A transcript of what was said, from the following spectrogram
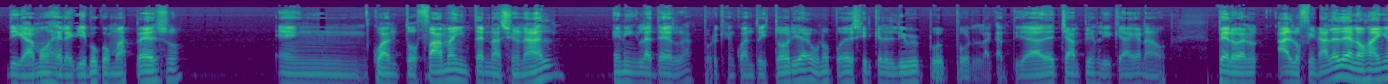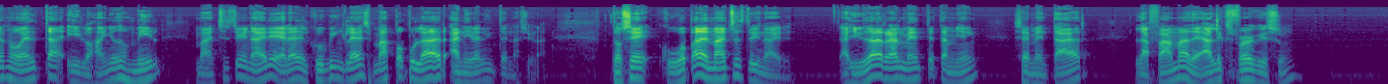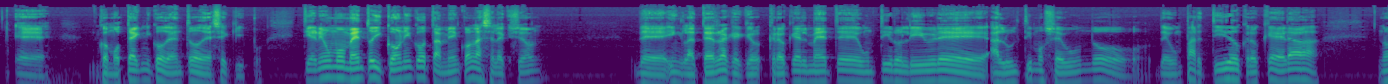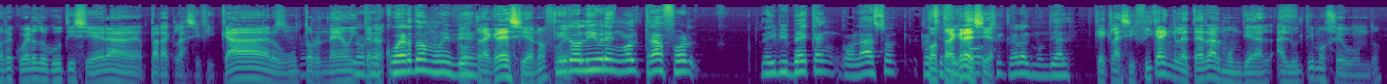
digamos, el equipo con más peso en cuanto fama internacional en Inglaterra, porque en cuanto a historia uno puede decir que el Liverpool por la cantidad de Champions League que ha ganado, pero a los finales de los años 90 y los años 2000, Manchester United era el club inglés más popular a nivel internacional. Entonces, jugó para el Manchester United. Ayuda realmente también cementar la fama de Alex Ferguson eh, como técnico dentro de ese equipo. Tiene un momento icónico también con la selección de Inglaterra, que creo, creo que él mete un tiro libre al último segundo de un partido, creo que era no recuerdo Guti si era para clasificar o un torneo internacional recuerdo muy bien. contra Grecia, ¿no? Fue? Tiro libre en Old Trafford. David Beckham, golazo. Contra Grecia. Sí, claro, el mundial. que clasifica a Inglaterra al Mundial al último segundo.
